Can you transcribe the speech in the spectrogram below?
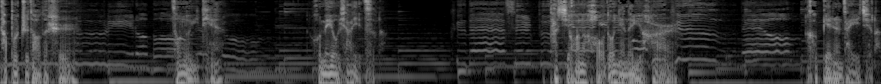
他不知道的是，总有一天会没有下一次了。他喜欢了好多年的女孩儿，和别人在一起了，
